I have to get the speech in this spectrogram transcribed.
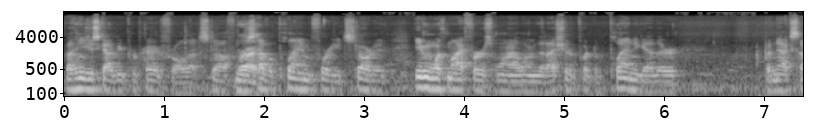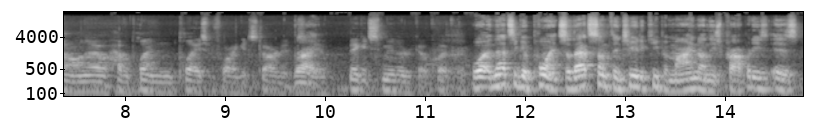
But I think you just got to be prepared for all that stuff. And right. Just have a plan before you get started. Even with my first one, I learned that I should have put a plan together. But next time I'll know have a plan in place before I get started. Right. So make it smoother, go quicker. Well, and that's a good point. So that's something too to keep in mind on these properties is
